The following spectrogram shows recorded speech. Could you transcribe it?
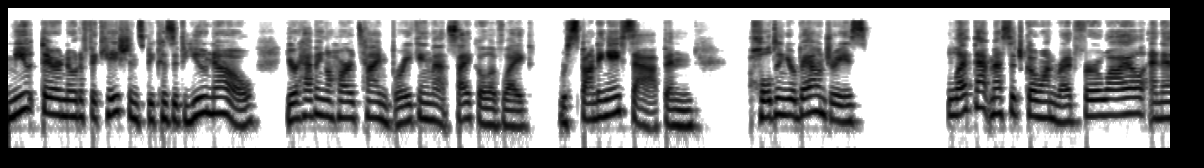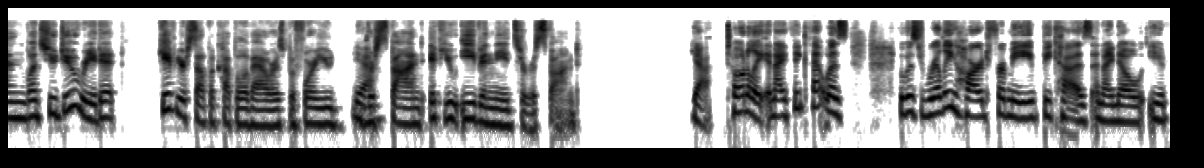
Mute their notifications because if you know you're having a hard time breaking that cycle of like responding ASAP and holding your boundaries, let that message go on unread for a while. And then once you do read it, give yourself a couple of hours before you yeah. respond, if you even need to respond. Yeah, totally. And I think that was it was really hard for me because and I know you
